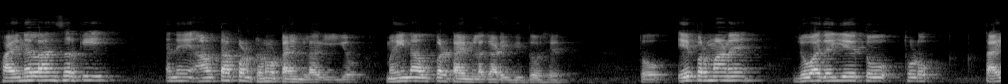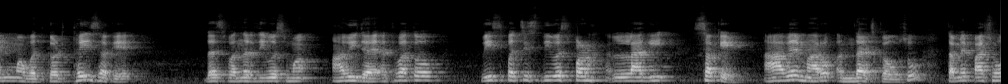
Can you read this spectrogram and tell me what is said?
ફાઇનલ આન્સર કી અને આવતા પણ ઘણો ટાઈમ લાગી ગયો. મહિના ઉપર ટાઈમ લગાડી દીધો છે. તો એ પ્રમાણે જોવા જઈએ તો થોડોક ટાઈમમાં વધઘટ થઈ શકે. દસ પંદર દિવસમાં આવી જાય અથવા તો વીસ પચીસ દિવસ પણ લાગી શકે. આ હવે મારો અંદાજ કહું છું. તમે પાછો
